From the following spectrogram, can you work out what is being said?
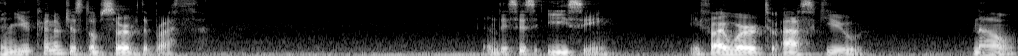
And you kind of just observe the breath. And this is easy. If I were to ask you now,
